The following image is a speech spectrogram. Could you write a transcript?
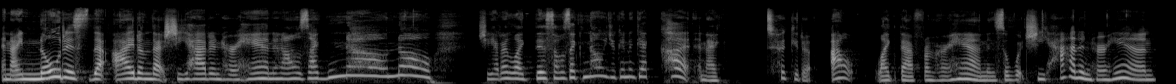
And I noticed the item that she had in her hand and I was like, No, no. She had it like this. I was like, No, you're gonna get cut. And I took it out like that from her hand. And so what she had in her hand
